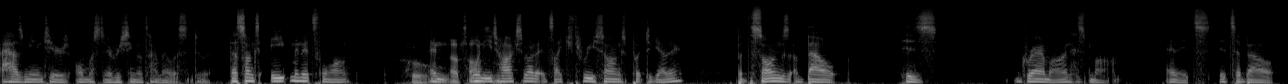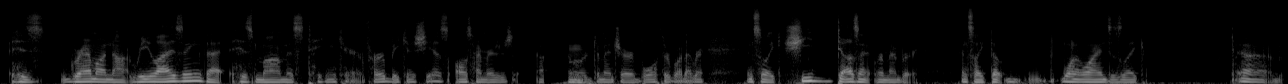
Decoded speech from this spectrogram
has me in tears almost every single time I listen to it. That song's 8 minutes long Ooh, and that's when he talks about it, it's like three songs put together, but the song's about his grandma and his mom, and it's it's about his grandma not realizing that his mom is taking care of her because she has Alzheimer's uh, Hmm. or dementia or both or whatever, and so like she doesn't remember, and so like the one of the lines is like, um,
